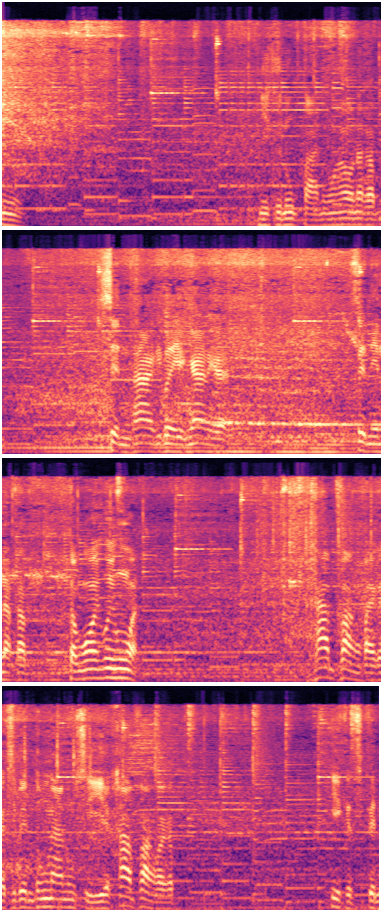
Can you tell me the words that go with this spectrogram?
นี่นี่คือลุงปานของเฮานะครับ เส้นทางที่ไปเห็นงานเนี่ยเส้นนี้แหละครับตะงอยห้วยหวด ข้ามฝั่งไปก็จะเป็นทุ่งนาลุงสีข้ามฝั่งไปกับ ที่ก็จะเป็น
